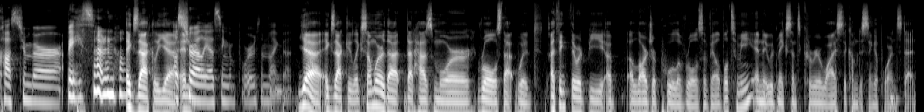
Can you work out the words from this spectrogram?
customer base, I don't know. exactly, yeah. And- Australia, Singapore, something like that. yeah, exactly. Like somewhere that that has more roles that would I think there would be a, a larger pool of roles available to me and it would make sense career wise to come to Singapore instead.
